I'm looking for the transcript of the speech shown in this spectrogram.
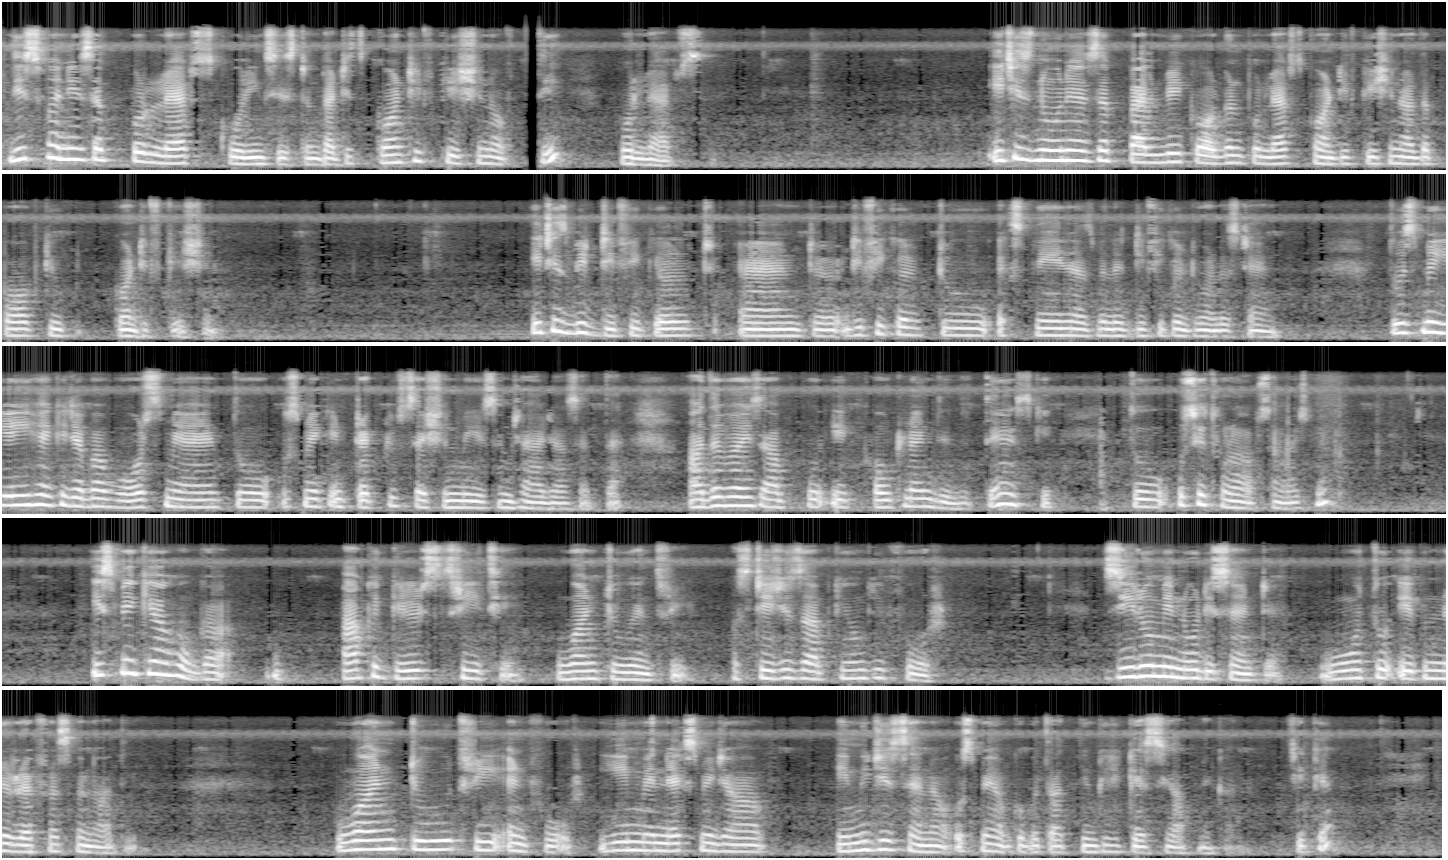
This one is a prolapse scoring system that is quantification of the prolapse. It is known as a pelvic organ prolapse quantification or the POPQ quantification. It is bit difficult and uh, difficult to explain as well as difficult to understand. तो इसमें यही है कि जब आप wards में आए तो उसमें एक इंटरेक्टिव सेशन में ये समझाया जा सकता है अदरवाइज़ आपको एक आउटलाइन दे देते हैं इसकी तो उसे थोड़ा आप समझ लें इसमें क्या होगा? आपके ग्रेड्स थ्री थे वन टू एंड थ्री और स्टेजेस आपकी होंगी फोर ज़ीरो में नो डिसेंट है। वो तो एक उन्होंने रेफरेंस बना दिया one two three and four ये मैं नेक्स्ट में जहाँ इमेजेस है ना, उसमें आपको बताती हूँ कि कैसे आपने करना। ठीक है?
